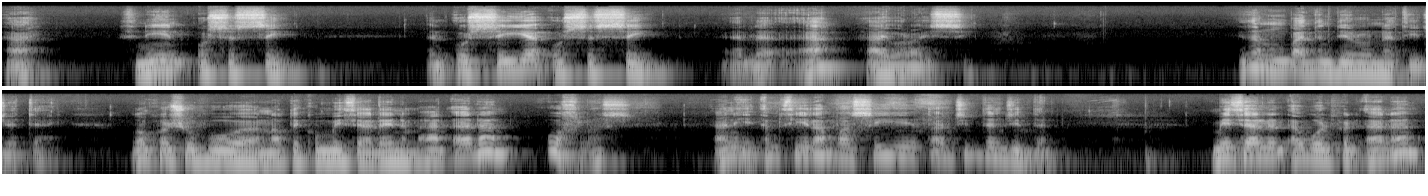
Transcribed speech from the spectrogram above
هاي. اثنين أس السي. الأسية أس السي. ها؟ هاي وين راهي السي. إذا من بعد نديرو النتيجة تاعي. donc نشوفو نعطيكم مثالين مع ال ln وخلاص. يعني أمثلة بسيطة جدا جدا. مثال الأول في ال ln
